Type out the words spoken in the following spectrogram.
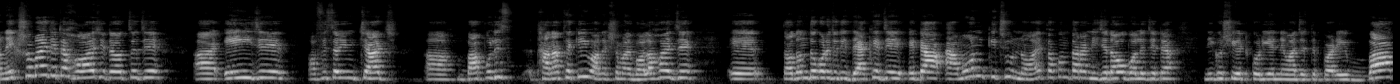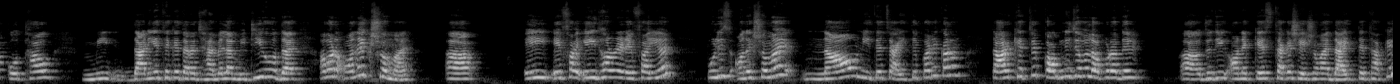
অনেক সময় যেটা হয় সেটা হচ্ছে যে এই যে অফিসার ইনচার্জ বা পুলিশ থানা থেকেই অনেক সময় বলা হয় যে তদন্ত করে যদি দেখে যে এটা এমন কিছু নয়, তখন তারা নিজেরাও বলে যেটা নিগোশিয়েট করিয়ে নেওয়া যেতে পারে বা কোথাও দাঁড়িয়ে থেকে তারা ঝামেলা মিটিয়েও দেয়। আবার অনেক সময় এই এফআই এই ধরনের এফআইআর পুলিশ অনেক সময় নাও নিতে চাইতে পারে, কারণ তার ক্ষেত্রে কগনিজেবল অপরাধের যদি অনেক কেস থাকে, সেই সময় দায়িত্বে থাকে,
